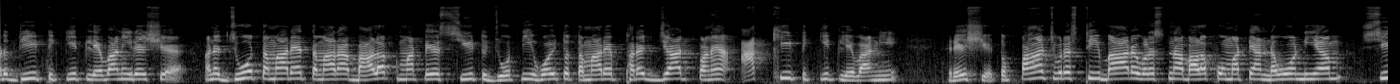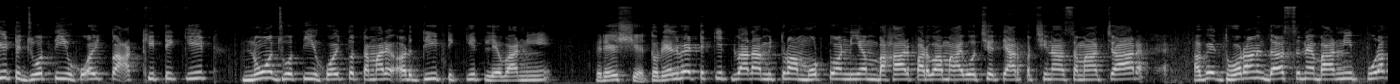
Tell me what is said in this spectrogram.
અડધી ટિકિટ લેવાની રહેશે. અને જો તમારે તમારા બાળક માટે સીટ જોતી હોય, તો તમારે ફરજિયાતપણે આખી ટિકિટ લેવાની રહેશે. તો પાંચ વર્ષથી બાર વર્ષના બાળકો માટે આ નવો નિયમ, સીટ જોતી હોય તો આખી ટિકિટ, ન જોતી હોય તો તમારે અડધી ટિકિટ લેવાની રહેશે. તો રેલવે ટિકિટ દ્વારા મિત્રો આ મોટો નિયમ બહાર પાડવામાં આવ્યો છે. ત્યાર પછીના સમાચાર. હવે ધોરણ દસ અને બારની પૂરક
